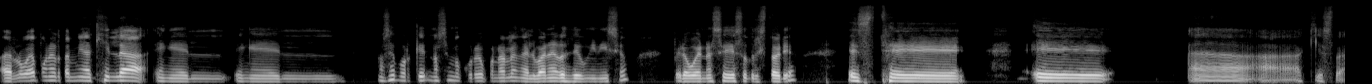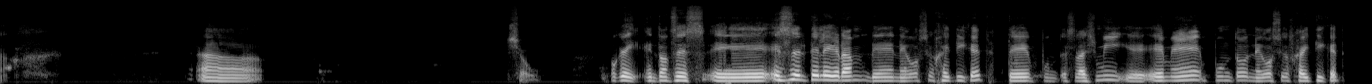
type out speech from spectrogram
a ver, lo voy a poner también aquí en la, en el, en el, no sé por qué, no se me ocurrió ponerlo en el banner desde un inicio, pero bueno, esa es otra historia. Este, eh, Ah, aquí está. Ah, show. Ok, entonces eh, ese es el Telegram de negocios high ticket, me, eh, me.negocios high ticket.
